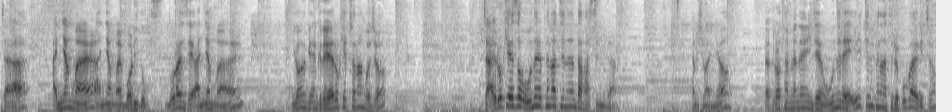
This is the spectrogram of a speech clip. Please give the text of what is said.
자 안양말 안양말 머리 녹, 노란색 안양말 이거는 그냥 그대로 캡처한 거죠. 자 이렇게 해서 오늘 페나트는 다 봤습니다. 잠시만요. 자 그렇다면은 이제 오늘의 1등 페나트를 뽑아야겠죠?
